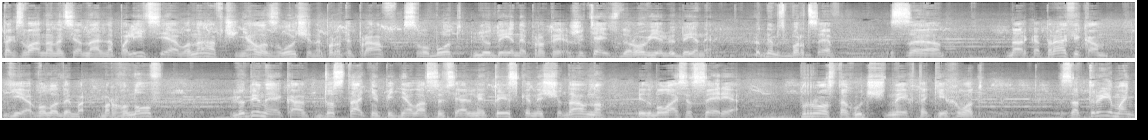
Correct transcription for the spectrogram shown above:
так звана національна поліція, вона вчиняла злочини проти прав, свобод людини, проти життя і здоров'я людини. Одним з борців з наркотрафіком є Володимир Моргунов, людина, яка достатньо підняла соціальний тиск, і нещодавно відбулася серія просто гучних таких от затримань.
